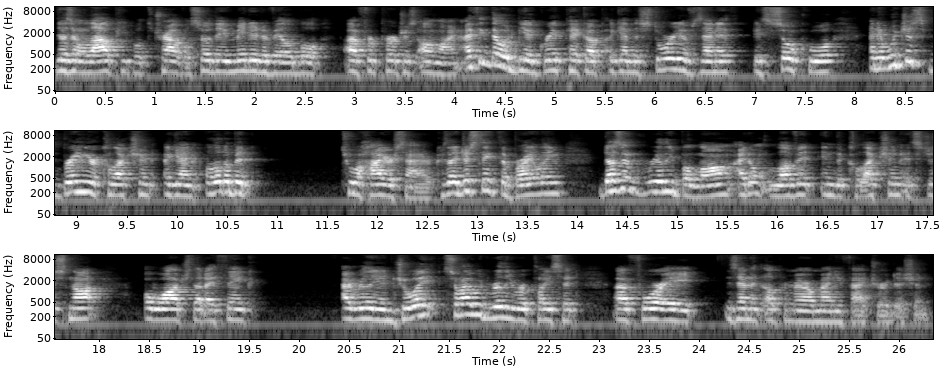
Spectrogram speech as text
doesn't allow people to travel. So they've made it available uh, for purchase online. I think that would be a great pickup. Again, the story of Zenith is so cool, and it would just bring your collection, again, a little bit to a higher standard. Because I just think the Breitling doesn't really belong. I don't love it in the collection. It's just not a watch that I think I really enjoy. So I would really replace it uh, for a Zenith El Primero Manufacturer Edition.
